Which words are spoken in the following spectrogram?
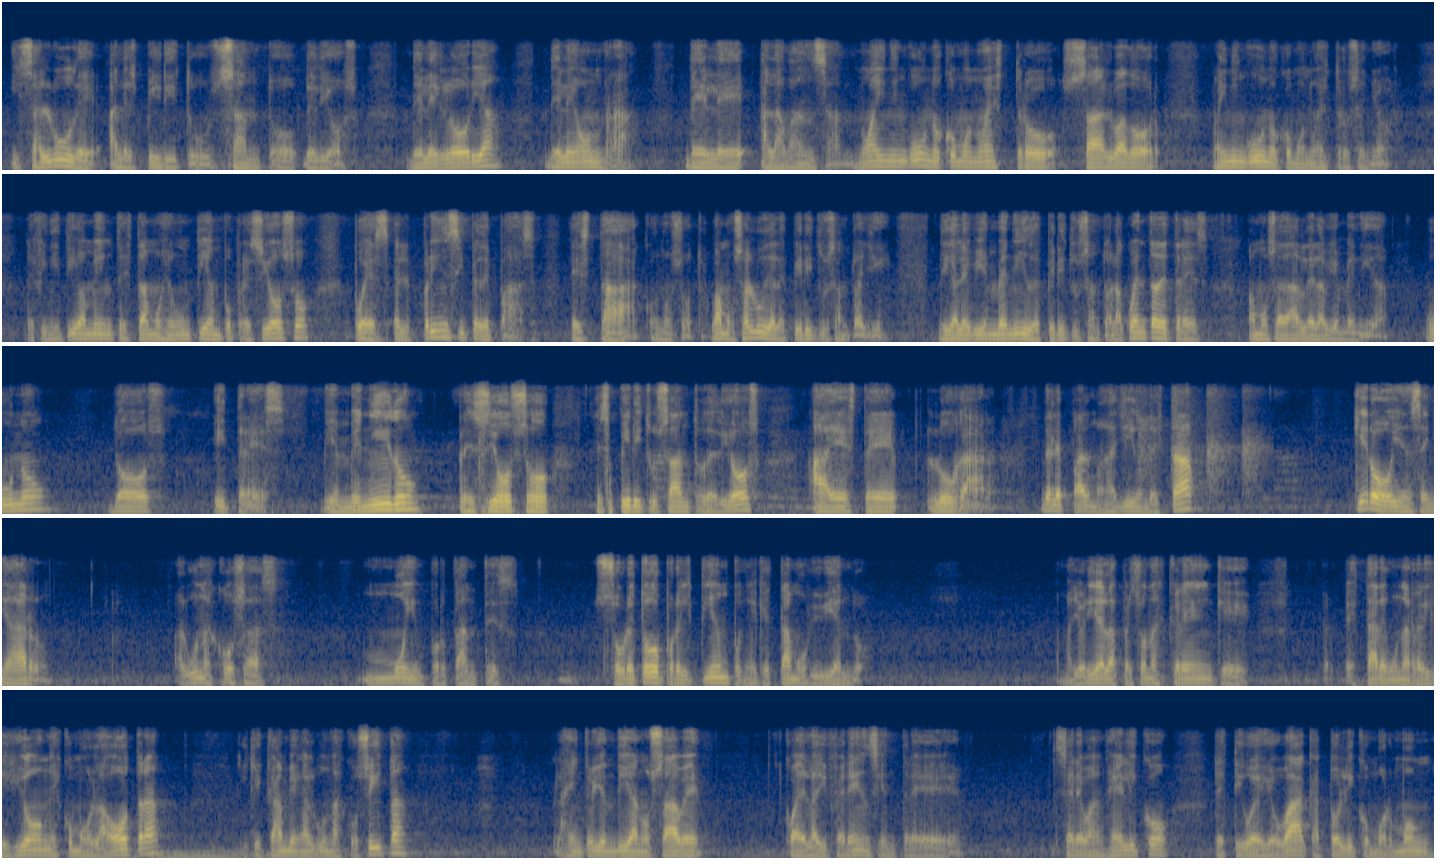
y salude al Espíritu Santo de Dios. Dele gloria, dele honra, dele alabanza. No hay ninguno como nuestro Salvador, no hay ninguno como nuestro Señor. Definitivamente estamos en un tiempo precioso, pues el príncipe de paz está con nosotros. Vamos, salude al Espíritu Santo allí. Dígale bienvenido Espíritu Santo. A la cuenta de tres vamos a darle la bienvenida. Uno, dos y tres. Bienvenido, precioso Espíritu Santo de Dios, a este lugar. Dele palmas allí donde está. Quiero hoy enseñar algunas cosas muy importantes, sobre todo por el tiempo en el que estamos viviendo. Mayoría de las personas creen que estar en una religión es como la otra y que cambian algunas cositas. La gente hoy en día no sabe cuál es la diferencia entre ser evangélico, testigo de Jehová, católico, mormón,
